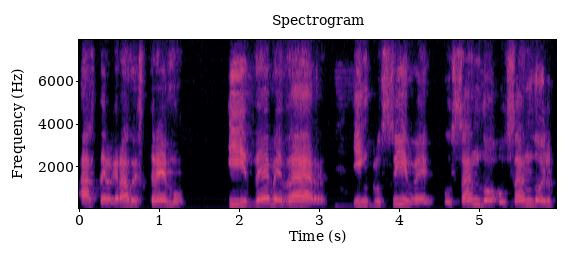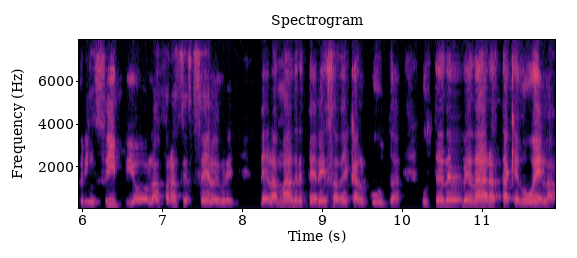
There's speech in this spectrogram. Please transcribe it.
hasta el grado extremo y debe dar, inclusive usando, usando el principio, la frase célebre de la Madre Teresa de Calcuta, usted debe dar hasta que duela.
